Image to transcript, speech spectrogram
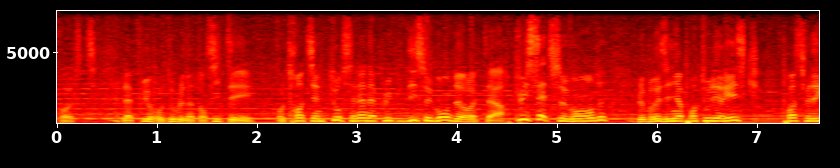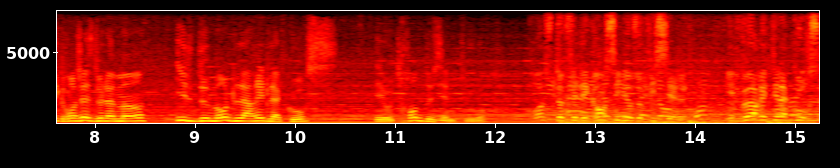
Prost. La pluie redouble d'intensité. Au 30e tour, Senna n'a plus que 10 secondes de retard. Puis 7 secondes, le Brésilien prend tous les risques, Prost fait des grands gestes de la main, il demande l'arrêt de la course. Et au 32e tour, Prost fait des grands signaux officiels. Il veut arrêter la course.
